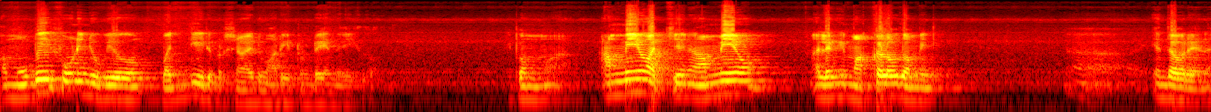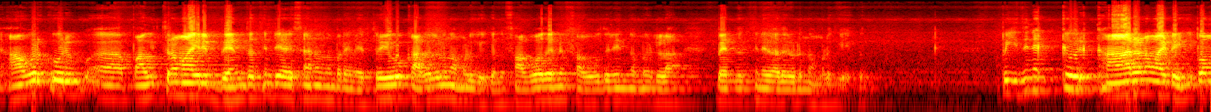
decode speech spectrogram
ആ മൊബൈൽ ഫോണിന്റെ ഉപയോഗം വലിയൊരു പ്രശ്നമായിട്ട് മാറിയിട്ടുണ്ട് എന്ന് എനിക്ക് തോന്നുന്നു. ഇപ്പം അമ്മയോ അച്ഛനോ അമ്മയോ അല്ലെങ്കിൽ മക്കളോ തമ്മിൽ എന്താ പറയുന്നത്? അവർക്കൊരു പവിത്രമായൊരു ബന്ധത്തിന്റെ അടിസ്ഥാനം എന്ന് പറയുന്നത് എത്രയോ കഥകൾ നമ്മൾ കേൾക്കുന്നു. സഹോദരനും സഹോദരിയും തമ്മിലുള്ള ബന്ധത്തിന്റെ കഥകൾ നമ്മൾ കേൾക്കുന്നു. അപ്പോൾ ഇതിനൊക്കെ ഒരു കാരണമായിട്ട് ഇപ്പം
